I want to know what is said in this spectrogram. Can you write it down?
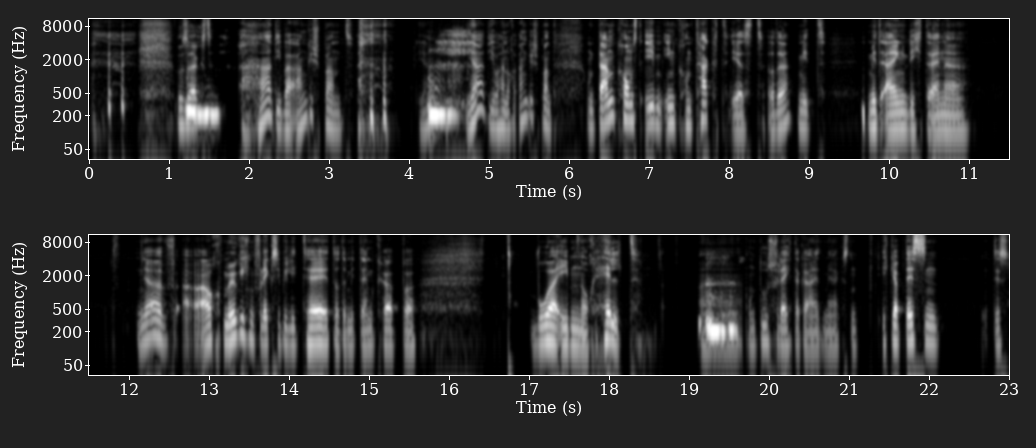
du sagst, mhm. aha, die war angespannt. ja, ja, die war noch angespannt. Und dann kommst eben in Kontakt erst, oder? Mit, mit eigentlich deiner, ja, auch möglichen Flexibilität oder mit deinem Körper, wo er eben noch hält äh, mhm. äh, und du es vielleicht da gar nicht merkst. Und ich glaube, das, das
